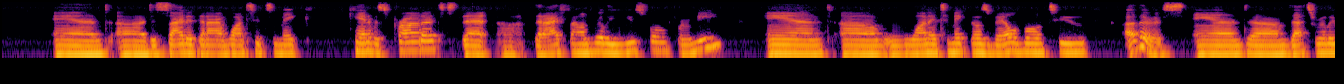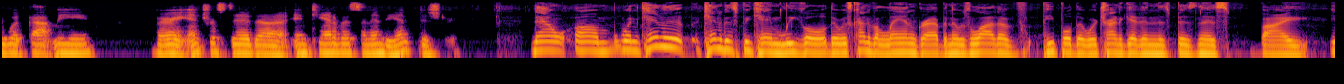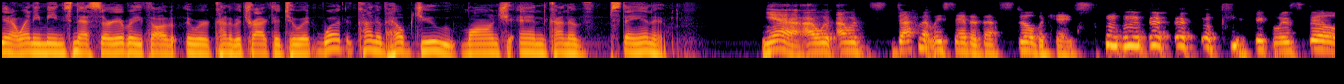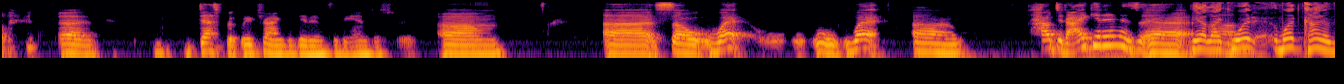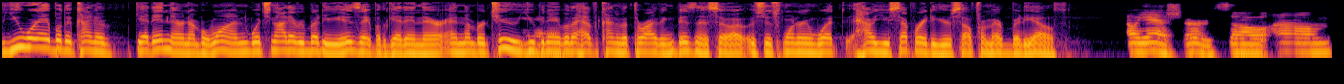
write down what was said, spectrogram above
and uh, decided that I wanted to make cannabis products that uh, that I found really useful for me and uh, wanted to make those available to others and um, that's really what got me very interested uh, in cannabis and in the industry. Now, um, when cannabis became legal, there was kind of a land grab, and there was a lot of people that were trying to get in this business by you know any means necessary. Everybody thought they were kind of attracted to it. What kind of helped you launch and kind of stay in it? Yeah, I would I would definitely say that that's still the case. people are still uh, desperately trying to get into the industry. Um, uh, so what what um, how did I get in? Is uh, yeah, like um, what what kind of you were able to kind of get in there? Number one, which not everybody is able to get in there, and number two, you've yeah. been able to have kind of a thriving business. So I was just wondering what how you separated yourself from everybody else. Oh yeah, sure. So um,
